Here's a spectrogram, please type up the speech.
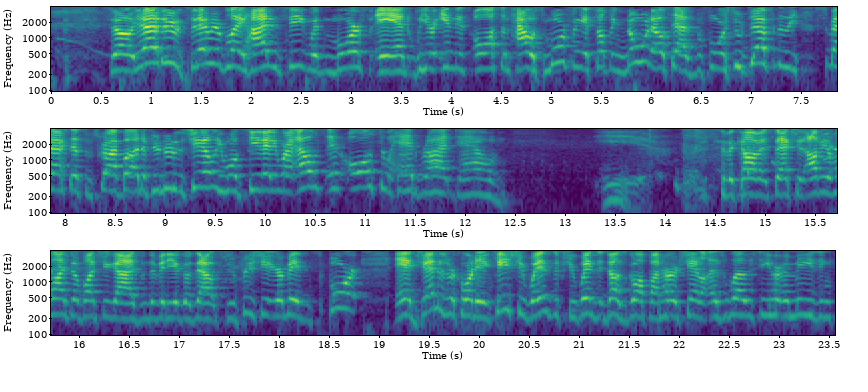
so yeah, dudes. Today we are playing hide and seek with Morph, and we are in this awesome house. Morphing is something no one else has before, so definitely smash that subscribe button if you're new to the channel. You won't see it anywhere else, and also head right down here to the comment section. I'll be replying to a bunch of you guys when the video goes out because we appreciate your amazing support. And Jen is recording in case she wins. If she wins, it does go up on her channel as well to see her amazing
